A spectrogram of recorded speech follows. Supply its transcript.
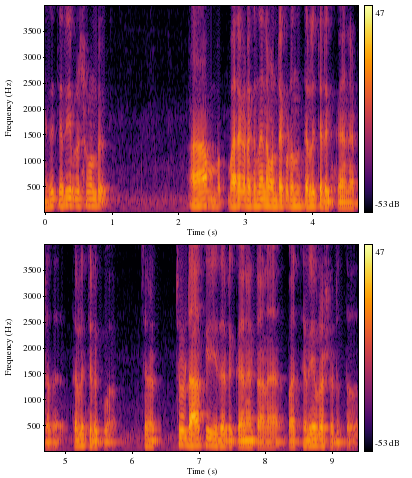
ഇത് ചെറിയ ബ്രഷ് കൊണ്ട് ആ വര കിടക്കുന്നതിന്റെ മണ്ടേ കൂടെ ഒന്ന് തെളിച്ചെടുക്കാനായിട്ടത് തെളിച്ചെടുക്കുക. ചില ഡാർക്ക് ചെയ്തെടുക്കാനായിട്ടാണ് ചെറിയ ബ്രഷ് എടുത്തത്.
